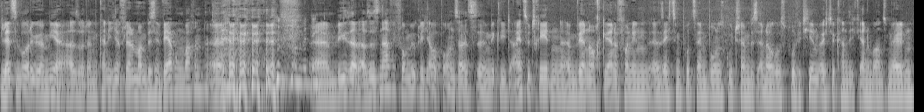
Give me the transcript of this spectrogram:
Die letzten Worte gehören mir. Also, dann kann ich ja vielleicht noch mal ein bisschen Werbung machen. Unbedingt. ähm, wie gesagt, also es ist nach wie vor möglich, auch bei uns als äh, Mitglied einzutreten. Ähm, wer noch gerne von den äh, 16% Bonusgutscheinen bis Ende August profitieren möchte, kann sich gerne bei uns melden,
